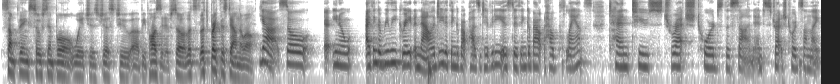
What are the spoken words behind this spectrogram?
something so simple, which is just to uh, be positive. So let's let's break this down, Noelle. Yeah. So, uh, you know, I think a really great analogy to think about positivity is to think about how plants tend to stretch towards the sun and stretch towards sunlight.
